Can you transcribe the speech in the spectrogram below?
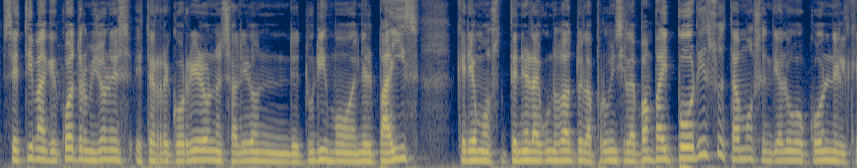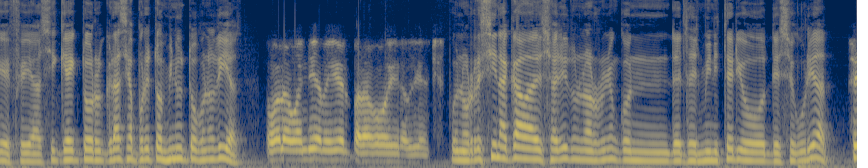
Se estima que cuatro millones este, recorrieron, salieron de turismo en el país. Queríamos tener algunos datos de la provincia de La Pampa y por eso estamos en diálogo con el jefe. Así que Héctor, gracias por estos minutos. Buenos días. Hola, buen día Miguel, para vos y la audiencia. Bueno, recién acaba de salir una reunión con desde el Ministerio de Seguridad. Sí,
